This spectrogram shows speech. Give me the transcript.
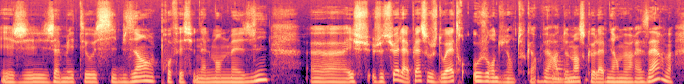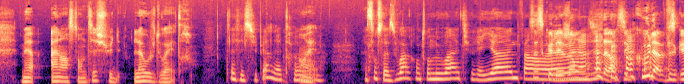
et j'ai jamais été aussi bien professionnellement de ma vie. Euh, et je, je suis à la place où je dois être aujourd'hui, en tout cas. On verra Ouais. demain ce que l'avenir me réserve, mais à l'instant T, je suis là où je dois être. Ça, c'est super d'être. euh, Ouais. De toute façon, ça se voit quand on nous voit, tu rayonnes. C'est ce que les euh, gens voilà. me disent. Alors c'est cool parce que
